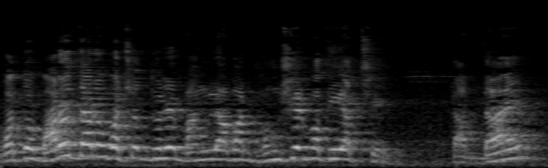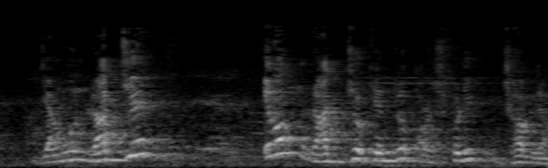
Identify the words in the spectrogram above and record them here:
গত বারো তেরো বছর ধরে বাংলা আবার ধ্বংসের পথে যাচ্ছে। তার দায় যেমন রাজ্যের এবং রাজ্য কেন্দ্র পারস্পরিক ঝগড়া।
